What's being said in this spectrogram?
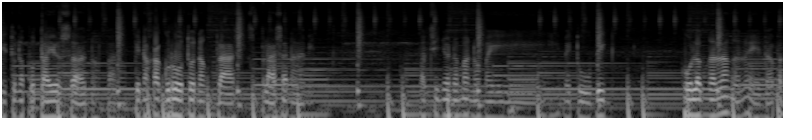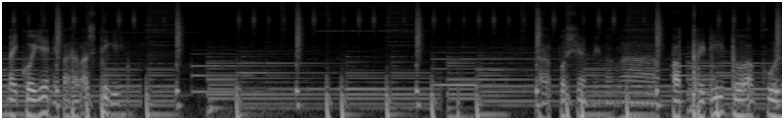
nandito na po tayo sa ano parang pinakagroto ng plaza, plaza namin. Pansin nyo naman no, may may tubig. Kulang na lang ano eh dapat may koy yan eh para astig eh. Tapos yan may mga palm tree dito ang cool.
